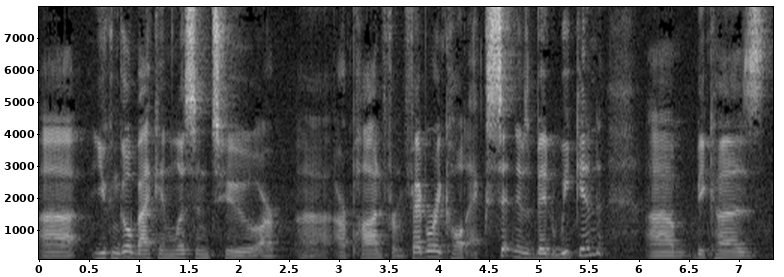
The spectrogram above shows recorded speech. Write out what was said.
Uh, you can go back and listen to our uh, our pod from February called Axitinib's Bid Weekend um, because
